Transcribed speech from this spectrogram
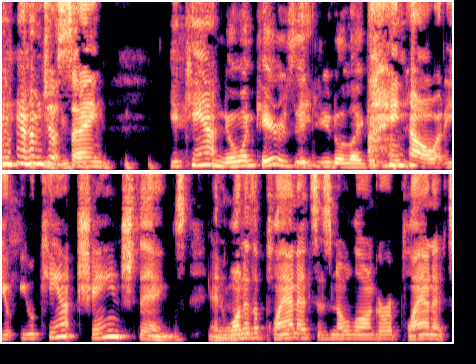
I'm just saying, you can't. No one cares if you don't like it. I know you you can't change things, and one of the planets is no longer a planet.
